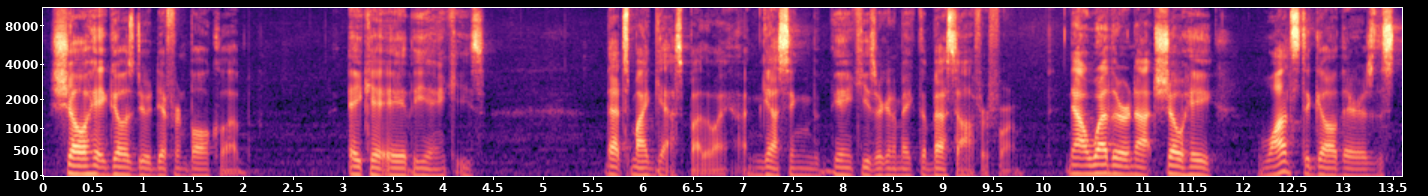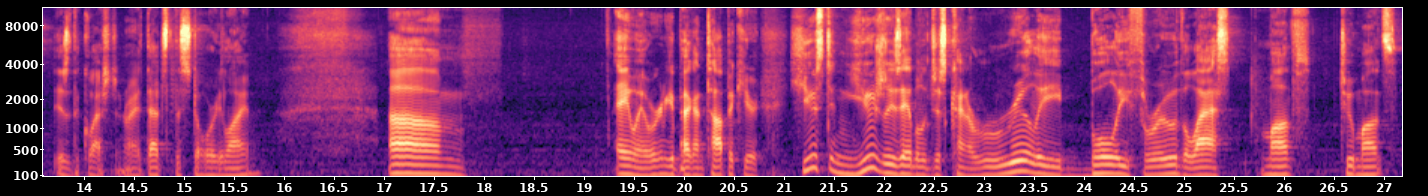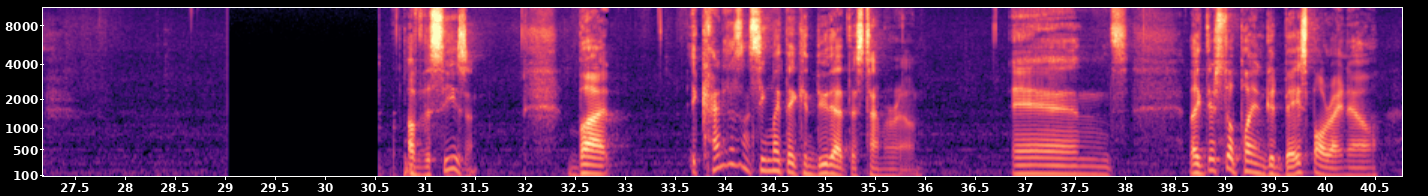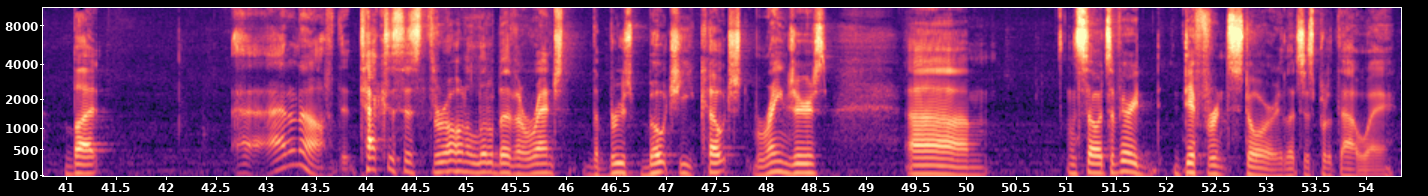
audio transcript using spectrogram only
Shohei goes to a different ball club, aka the Yankees? That's my guess, by the way. I'm guessing the Yankees are going to make the best offer for him. Now, whether or not Shohei wants to go there is the, is the question, right? That's the storyline. Um, Anyway, we're going to get back on topic here. Houston usually is able to just kind of really bully through the last month, two months of the season. But it kind of doesn't seem like they can do that this time around. And like they're still playing good baseball right now, but I don't know. Texas has thrown a little bit of a wrench. The Bruce Bochy coached Rangers um, and so it's a very different story. Let's just put it that way.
